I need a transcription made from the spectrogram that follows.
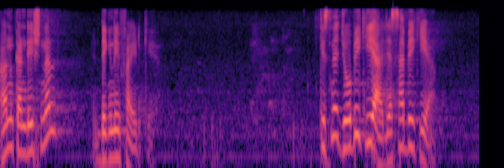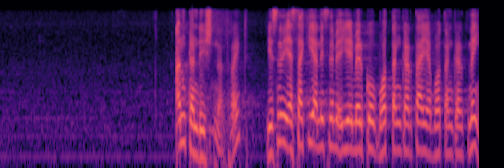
unconditional dignified care किसने जो भी किया जैसा भी किया अनकंडीशनल राइट जिसने ऐसा किया इसने ये मेरे को बहुत तंग करता है या बहुत तंग करता नहीं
